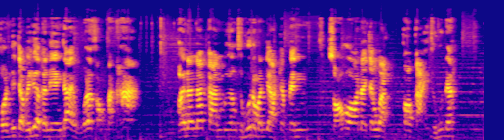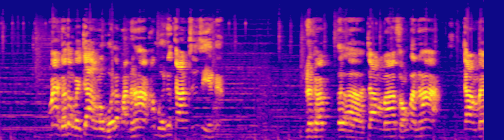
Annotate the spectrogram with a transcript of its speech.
คนที่จะไปเลือกกันเองได้หัวละสองพันห้าเพราะนั้นนักการเมืองสมมุติว่ามันอยากจะเป็นสวในจังหวัดกอไก่สมมตินะแม่ก็ต้องไปจ้างมาหัวละพันห้าก็เหมือนกับการซื้อเสียงเนี่ยนะครับเออจ้างมาสองพันห้าจ้างแม่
